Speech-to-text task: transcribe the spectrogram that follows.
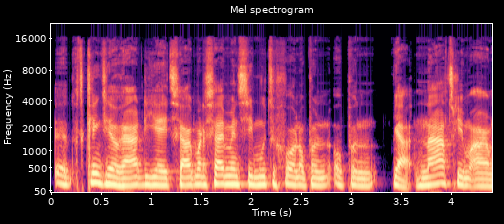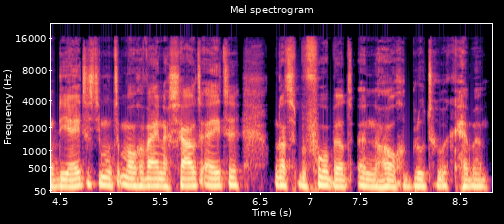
eh, dat klinkt heel raar, dieetzout. Maar er zijn mensen die moeten gewoon op een, op een ja, natriumarm dieet. Dus die moeten, mogen weinig zout eten. Omdat ze bijvoorbeeld een hoge bloeddruk hebben.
